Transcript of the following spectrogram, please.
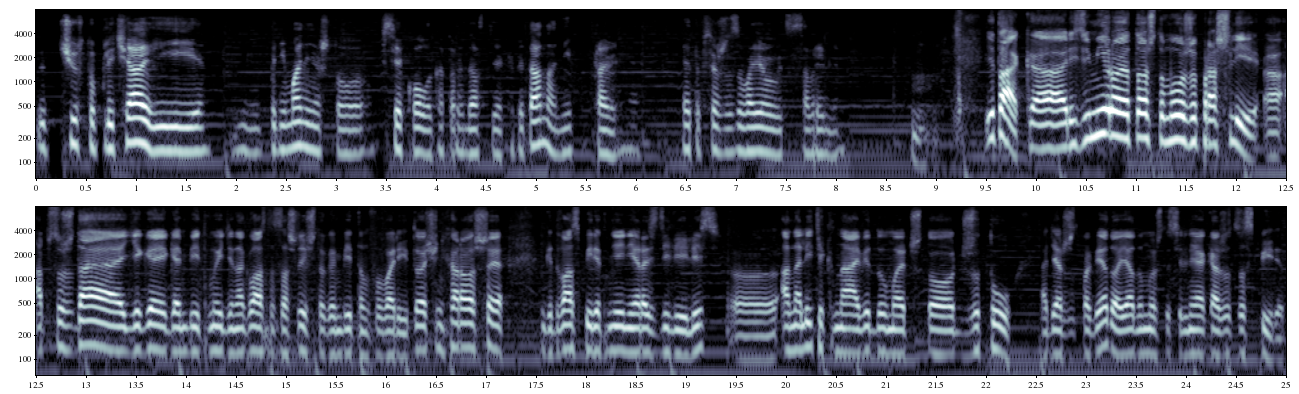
вот чувства плеча и понимания, что все колы, которые даст тебе капитан, они правильные. Это все же завоевывается со временем. Итак, э, резюмируя то, что мы уже прошли, э, обсуждая EG и Гамбит, мы единогласно сошлись, что Гамбит там фавориты очень хорошие. G2 Spirit мнения разделились. Э, Аналитик NAVI думает, что G2 одержит победу, а я думаю, что сильнее окажется Spirit.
